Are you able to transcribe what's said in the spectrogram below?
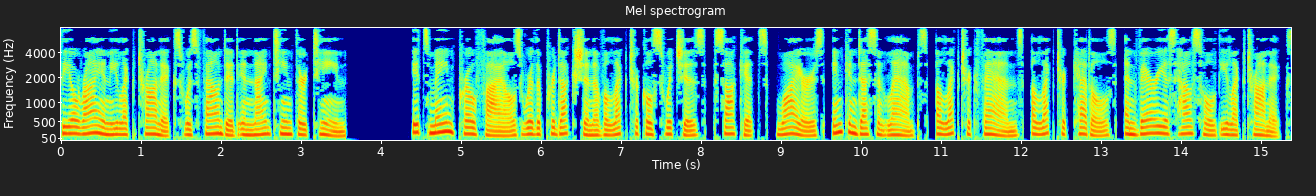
The Orion Electronics was founded in 1913. Its main profiles were the production of electrical switches, sockets, wires, incandescent lamps, electric fans, electric kettles, and various household electronics.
